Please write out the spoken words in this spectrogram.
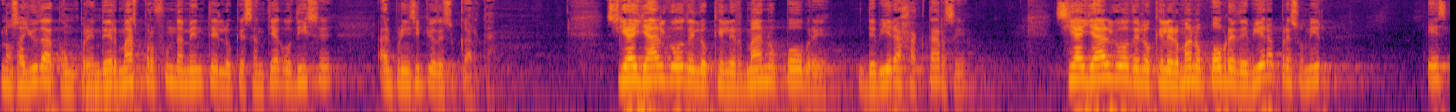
nos ayuda a comprender más profundamente lo que Santiago dice al principio de su carta. Si hay algo de lo que el hermano pobre debiera jactarse, si hay algo de lo que el hermano pobre debiera presumir, es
